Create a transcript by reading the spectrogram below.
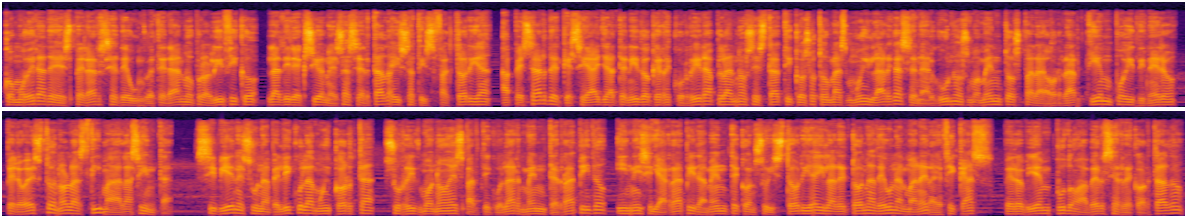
Como era de esperarse de un veterano prolífico, la dirección es acertada y satisfactoria, a pesar de que se haya tenido que recurrir a planos estáticos o tomas muy largas en algunos momentos para ahorrar tiempo y dinero, pero esto no lastima a la cinta. Si bien es una película muy corta, su ritmo no es particularmente rápido, inicia rápidamente con su historia y la detona de una manera eficaz, pero bien pudo haberse recortado,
